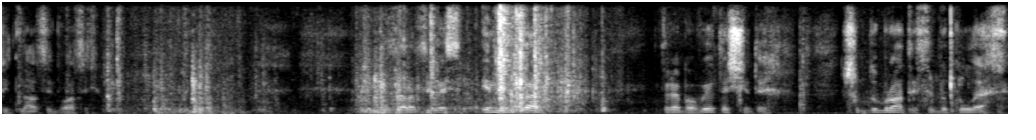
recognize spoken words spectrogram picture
15-20. Мені зараз цей весь інвентар треба витащити, щоб добратися до колес.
